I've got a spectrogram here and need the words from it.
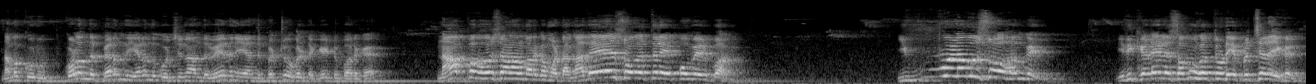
நமக்கு ஒரு குழந்தை பிறந்து இறந்து போச்சுன்னா அந்த வேதனையை அந்த பெற்றோர்கள்ட்ட கேட்டு பாருங்க. நாற்பது வருஷம் ஆனாலும் மறக்க மாட்டாங்க. அதே சோகத்தில் எப்பவுமே இருப்பாங்க. இவ்வளவு சோகங்கள். இதுக்கிடையில சமூகத்துடைய பிரச்சனைகள்.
